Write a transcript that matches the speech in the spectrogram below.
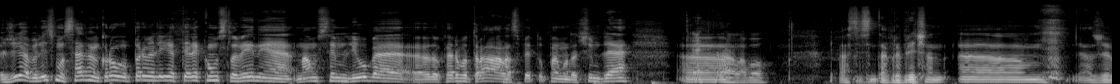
Žiga, bili smo v sedmem krogu prve lige Telekom Slovenije, nam vsem ljube, eh, dokler bo trajala, spet upajmo, da čim dlje. Eh, trajala bo. Jaz nisem tako prepričan. Um, jaz že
